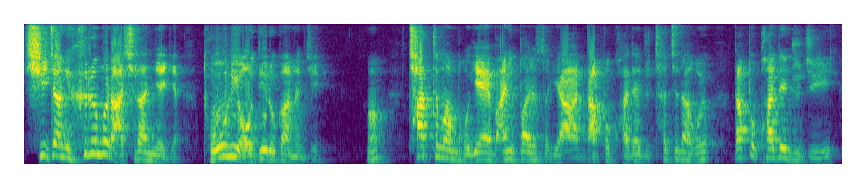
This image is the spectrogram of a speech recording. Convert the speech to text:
시장의 흐름을 아시란 얘기야. 돈이 어디로 가는지, 어? 차트만 보고, 얘 많이 빠졌어. 야, 납폭 과대주 찾으라고요? 납폭 과대주지.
